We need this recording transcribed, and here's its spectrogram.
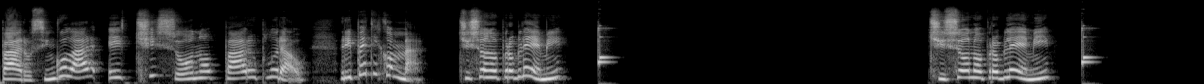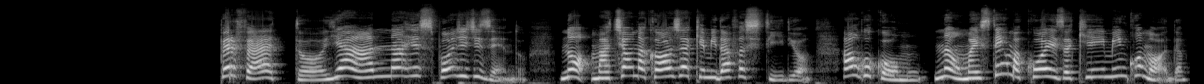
para o singular e ci sono para o plural. Ripeti com me. Ci sono problemi? Ci sono problemi? Perfetto! E a Anna risponde dizendo: No, ma c'è una cosa che mi dá fastidio. Algo como: Não, mas tem uma coisa que me incomoda.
